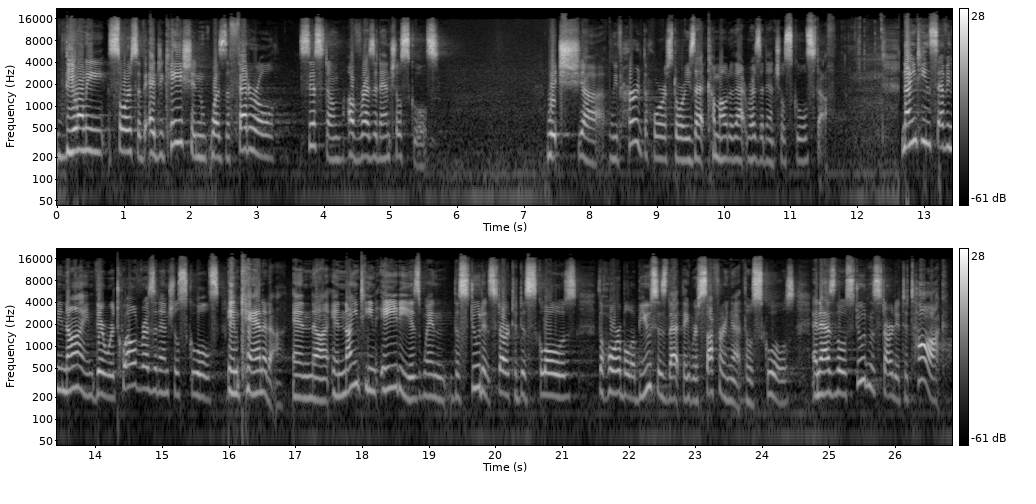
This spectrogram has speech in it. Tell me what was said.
the only source of education was the federal system of residential schools, which uh, we've heard the horror stories that come out of that residential school stuff. 1979, there were 12 residential schools in Canada, and uh, in 1980 is when the students start to disclose the horrible abuses that they were suffering at those schools. And as those students started to talk,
